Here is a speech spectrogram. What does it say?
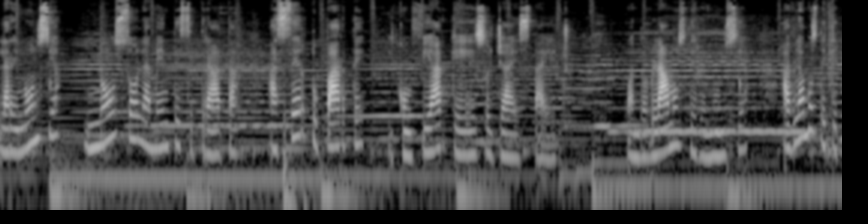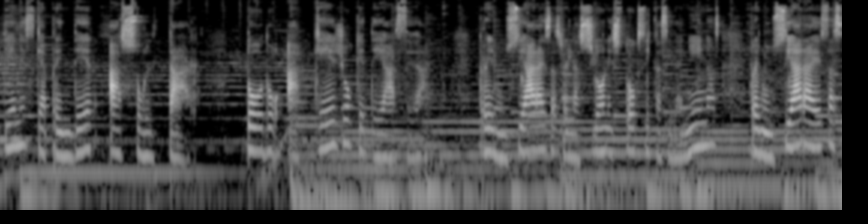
La renuncia no solamente se trata hacer tu parte y confiar que eso ya está hecho. Cuando hablamos de renuncia, hablamos de que tienes que aprender a soltar todo aquello que te hace daño. Renunciar a esas relaciones tóxicas y dañinas, renunciar a esas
